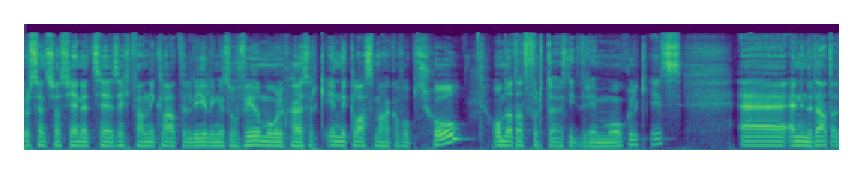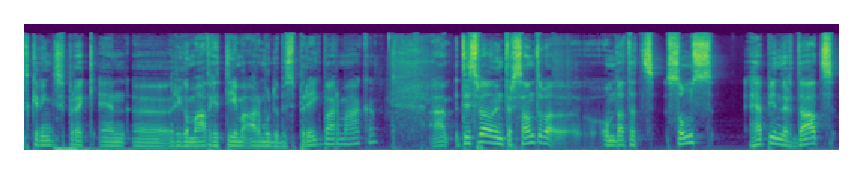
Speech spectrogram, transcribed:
zoals jij net zei, zegt van ik laat de leerlingen zoveel mogelijk huiswerk in de klas maken of op school, omdat dat voor thuis niet iedereen mogelijk is. Uh, en inderdaad het kringgesprek en uh, regelmatig thema armoede bespreekbaar maken. Uh, het is wel interessant, omdat het soms heb je inderdaad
